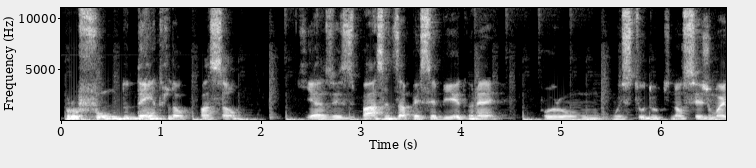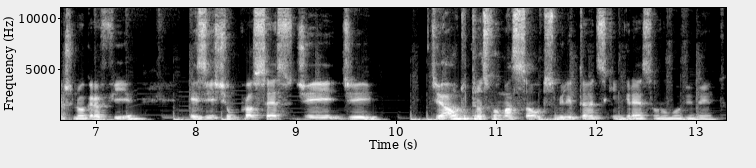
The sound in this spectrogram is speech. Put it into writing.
profundo dentro da ocupação, que às vezes passa desapercebido, né, por um, um estudo que não seja uma etnografia. Existe um processo de, de de autotransformação dos militantes que ingressam no movimento.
